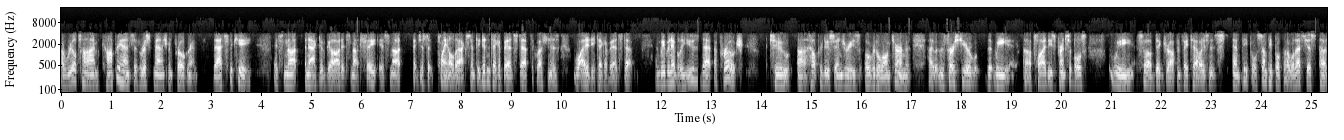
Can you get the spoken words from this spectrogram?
a real time, comprehensive risk management program. That's the key. It's not an act of God, it's not fate, it's not just a plain old accident. They didn't take a bad step. The question is, why did he take a bad step? And we've been able to use that approach to uh, help reduce injuries over the long term. Uh, in the first year that we uh, applied these principles, we saw a big drop in fatalities, and, and people, some people thought, well, that's just a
